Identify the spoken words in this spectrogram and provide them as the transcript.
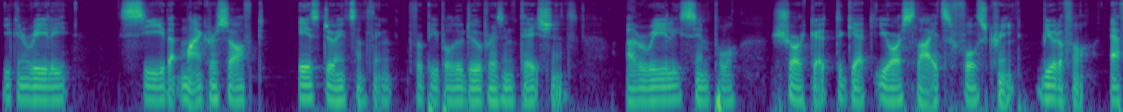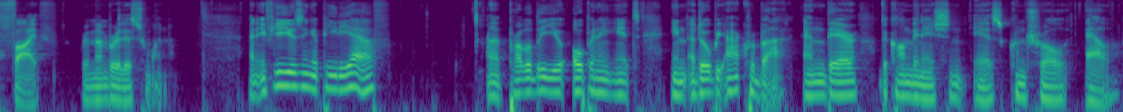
You can really see that Microsoft is doing something for people who do presentations. A really simple shortcut to get your slides full screen. Beautiful, F5. Remember this one. And if you're using a PDF, uh, probably you're opening it in Adobe Acrobat and there the combination is Control L.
